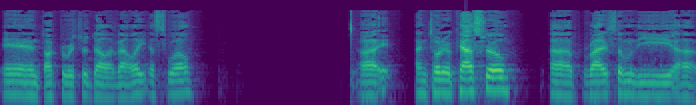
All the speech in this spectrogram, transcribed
and Dr. Richard Della Valle as well. Uh, Antonio Castro uh, provided some of the uh,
